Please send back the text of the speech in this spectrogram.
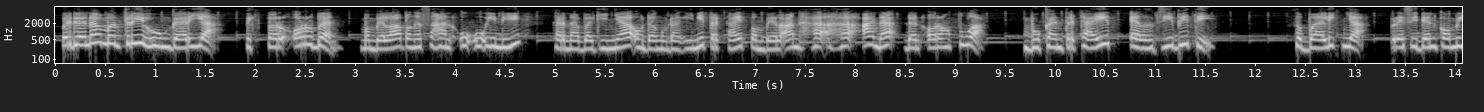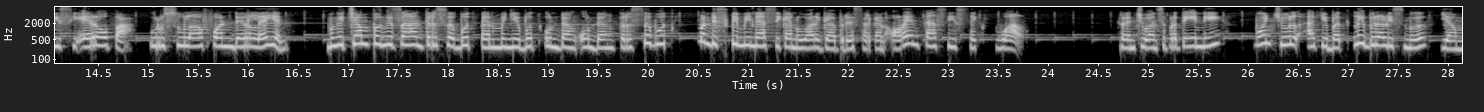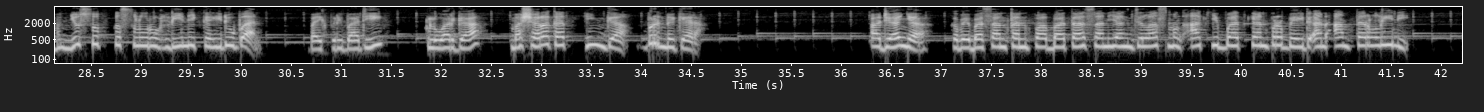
Perdana Menteri Hungaria, Viktor Orban membela pengesahan UU ini karena baginya undang-undang ini terkait pembelaan hak-hak anak dan orang tua, bukan terkait LGBT. Sebaliknya, Presiden Komisi Eropa Ursula von der Leyen mengecam pengesahan tersebut dan menyebut undang-undang tersebut mendiskriminasikan warga berdasarkan orientasi seksual. Kerancuan seperti ini muncul akibat liberalisme yang menyusup ke seluruh lini kehidupan, baik pribadi, keluarga, masyarakat, hingga bernegara. Adanya kebebasan tanpa batasan yang jelas mengakibatkan perbedaan antar lini.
